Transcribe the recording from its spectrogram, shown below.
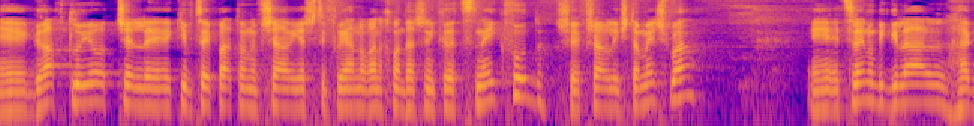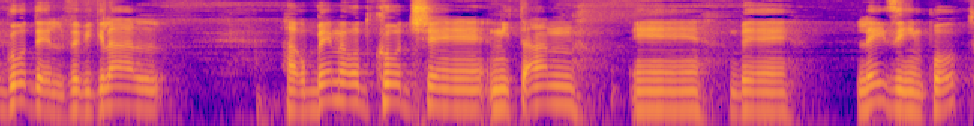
אה, גרף תלויות של קבצי פייתון אפשר, יש ספרייה נורא נחמדה שנקראת snakefood שאפשר להשתמש בה. אצלנו בגלל הגודל ובגלל הרבה מאוד קוד שנטען ב-lazy import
